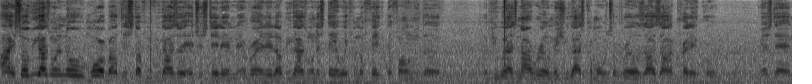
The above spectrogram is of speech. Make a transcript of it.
All right, so if you guys want to know more about this stuff, if you guys are interested in, in running it up, you guys want to stay away from the fake, the phony, the the people that's not real. Make sure you guys come over to Real Zaza Credit Group. You understand?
